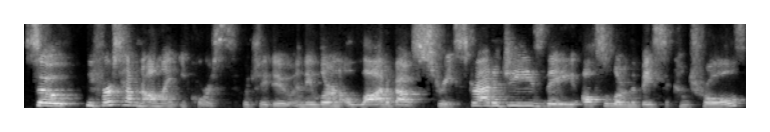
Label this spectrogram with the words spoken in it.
So, we first have an online e course, which they do, and they learn a lot about street strategies. They also learn the basic controls.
